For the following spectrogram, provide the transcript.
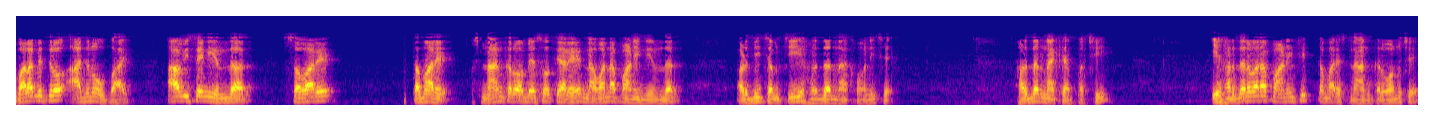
વાલા મિત્રો, આજનો ઉપાય. આ વિષયની અંદર સવારે તમારે સ્નાન કરવા બેસો ત્યારે નાવાના પાણીની અંદર અડધી ચમચી હળદર નાખવાની છે. હળદર નાખ્યા પછી એ હળદરવાળા પાણીથી જ તમારે સ્નાન કરવાનું છે.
